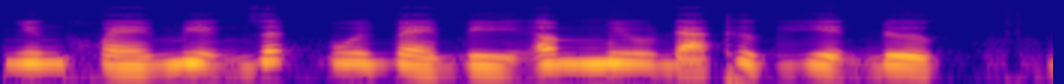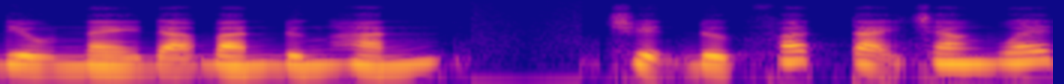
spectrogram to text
nhưng khóe miệng rất vui vẻ vì âm mưu đã thực hiện được. Điều này đã bán đứng hắn. Chuyện được phát tại trang web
